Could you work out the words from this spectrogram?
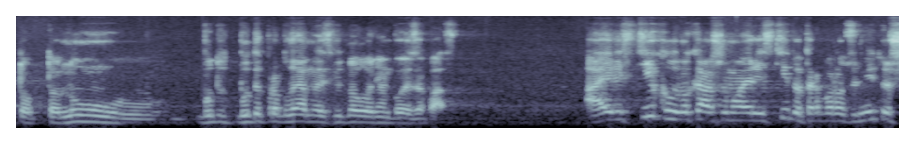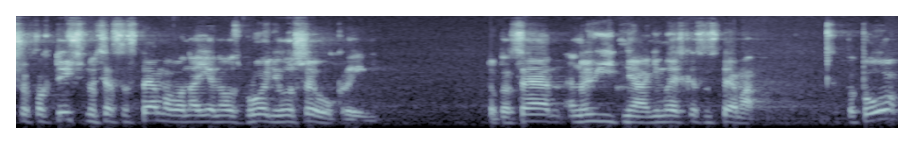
тобто, ну будуть буде проблеми з відновленням боєзапасу. А IRIS-T, коли ми кажемо IRIS-T, то треба розуміти, що фактично ця система вона є на озброєнні лише в Україні. Тобто, це новітня німецька система ППО,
